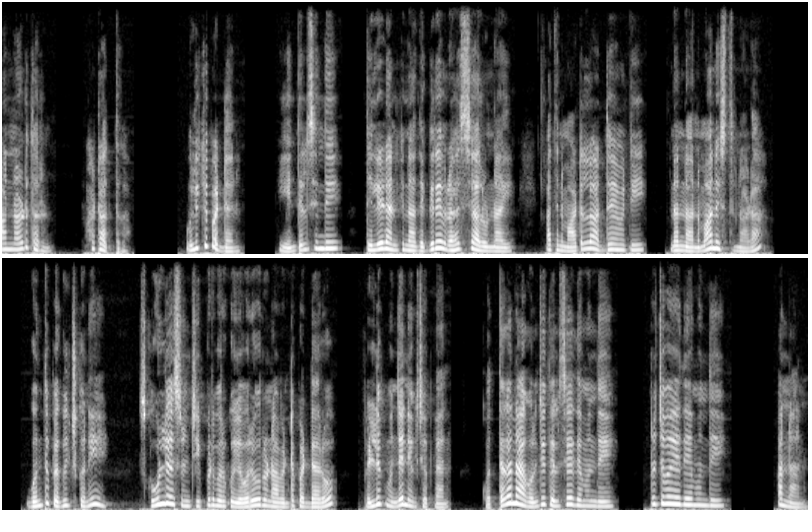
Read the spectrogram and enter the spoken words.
అన్నాడు తరుణ్. హఠాత్తుగా. ఉలిక్కిపడ్డాను. ఏం తెలిసింది? తెలియడానికి నా దగ్గరేం రహస్యాలున్నాయి? అతని మాటల్లో అర్థం ఏమిటి నన్ను అనుమానిస్తున్నాడా? గొంతు పెగుల్చుకొని స్కూల్ డేస్ నుంచి ఇప్పటి వరకు ఎవరెవరు నా వెంట పడ్డారో పెళ్ళికి ముందే నీకు చెప్పాను. కొత్తగా నా గురించి తెలిసేదేముంది? రుజువయ్యేదేముంది? అన్నాను.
